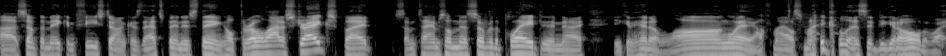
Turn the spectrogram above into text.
uh, something they can feast on because that's been his thing. He'll throw a lot of strikes, but sometimes he'll miss over the plate, and uh, you can hit a long way off Miles Mikolas if you get a hold of one.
